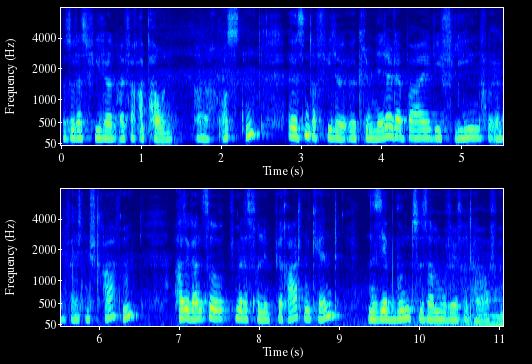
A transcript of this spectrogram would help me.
sodass viele dann einfach abhauen nach Osten. Es sind auch viele äh, Kriminelle dabei, die fliehen vor irgendwelchen Strafen. Also ganz so, wie man das von den Piraten kennt, ein sehr bunt zusammengewürfelter Haufen.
